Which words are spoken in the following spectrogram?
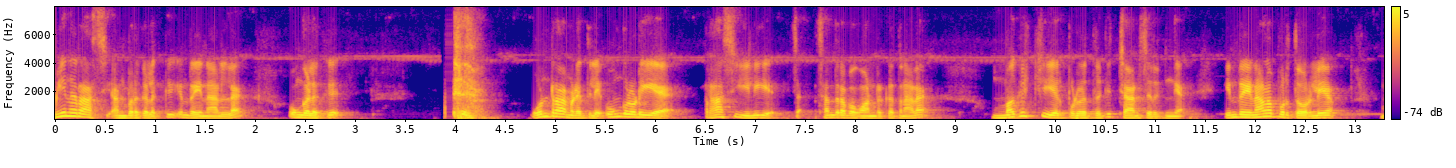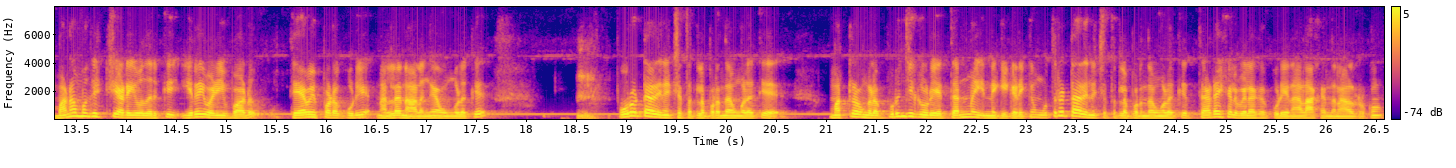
மீனராசி அன்பர்களுக்கு இன்றைய நாளில் உங்களுக்கு ஒன்றாம் இடத்திலே உங்களுடைய ராசியிலேயே ச- சந்திர பகவான் இருக்கிறதுனால மகிழ்ச்சி ஏற்படுவதற்கு சான்ஸ் இருக்குங்க. இன்றைய நாளை பொறுத்தவரையிலையும் மனமகிழ்ச்சி அடைவதற்கு இறை வழிபாடு தேவைப்படக்கூடிய நல்ல நாளுங்க. உங்களுக்கு புரட்டாதி நட்சத்திரத்தில் பிறந்தவங்களுக்கு மற்றவங்களை புரிஞ்சிக்கக்கூடிய தன்மை இன்னைக்கு கிடைக்கும். உத்திரட்டாதி நட்சத்திரத்தில் பிறந்தவங்களுக்கு தடைகள் விலகக்கூடிய நாளாக இந்த நாள் இருக்கும்.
